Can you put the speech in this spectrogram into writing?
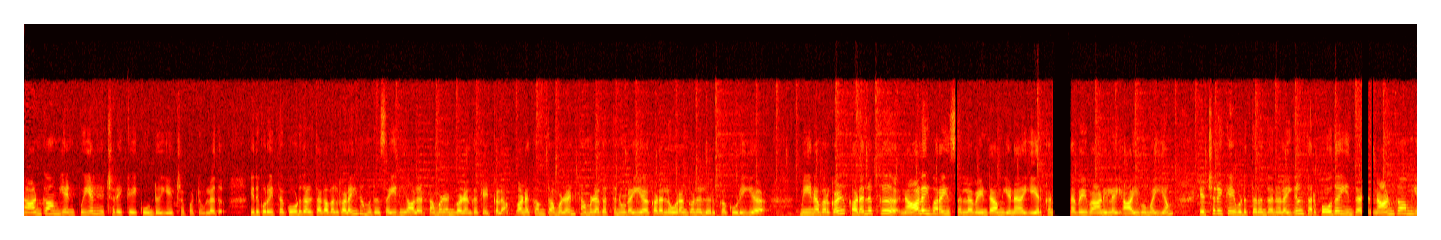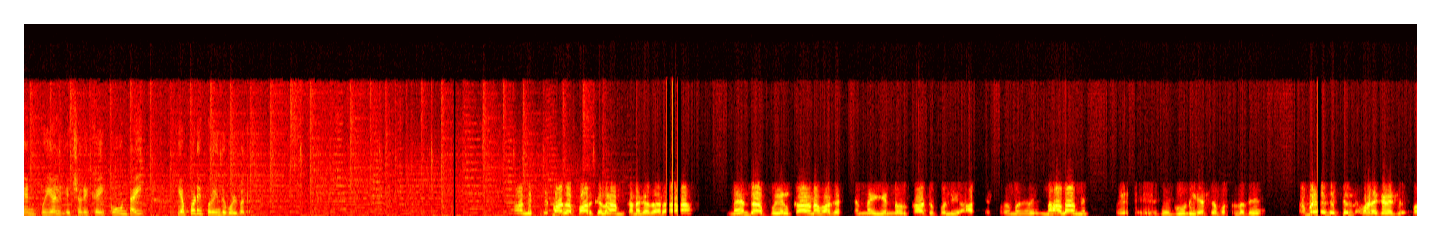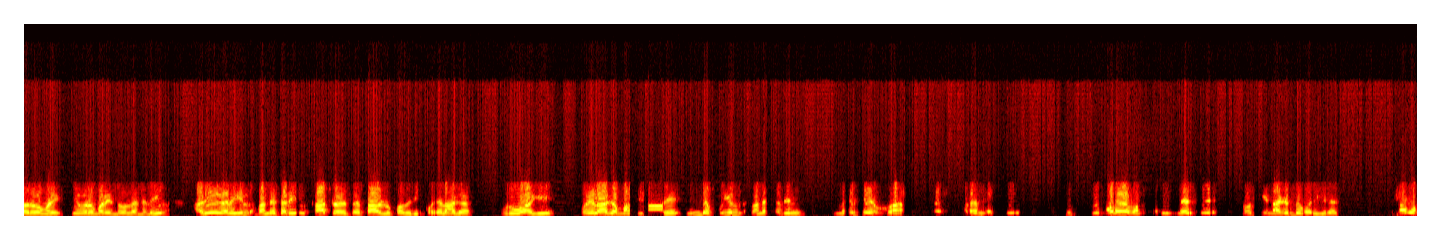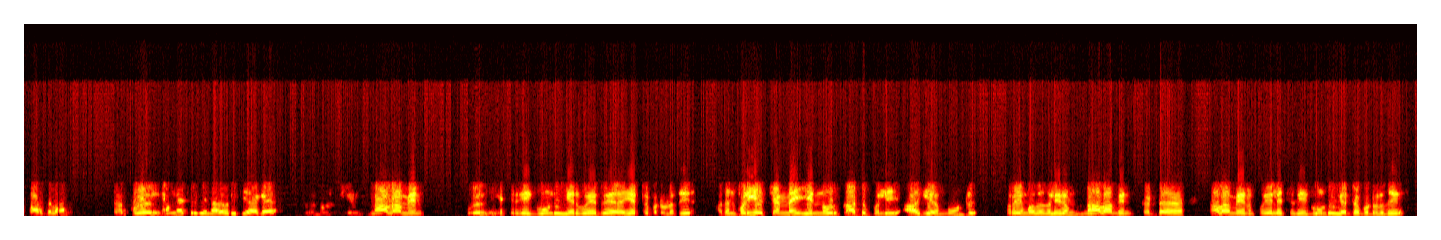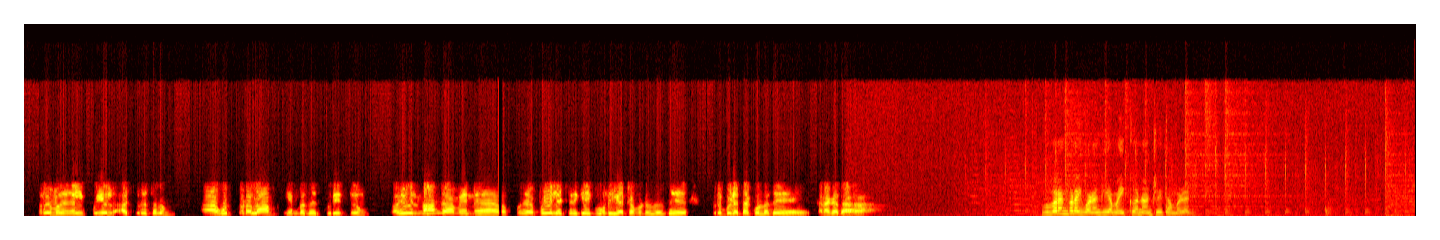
நான்காம் எண் புயல் எச்சரிக்கை கூண்டு ஏற்றப்பட்டுள்ளது. இது குறித்த கூடுதல் தகவல்களை நமது செய்தியாளர் தமிழன் வழங்க கேட்கலாம். வணக்கம் தமிழன். தமிழகத்தினுடைய கடலோரங்களில் இருக்கக்கூடிய மீனவர்கள் கடலுக்கு நாளை வரை செல்ல வேண்டாம் என ஏற்கனவே வானிலை ஆய்வு மையம் எச்சரிக்கை விடுத்திருந்த நிலையில் தற்போது இந்த நான்காம் எண் புயல் எச்சரிக்கை கூண்டை எப்படி புரிந்து கொள்வது? நிச்சயமாக பார்க்கலாம் கனகதாரா. மேந்தா புயல் காரணமாக சென்னை எண்ணூர் காட்டுப்பள்ளி ஆகிய துறைமுகங்களில் நாலாம் புயல் எச்சரிக்கை கூண்டு ஏற்றப்பட்டுள்ளது. தமிழகத்தில் வடகிழக்கு பருவமழை தீவிரமடைந்துள்ள நிலையில் அதே வேளையில் வங்கக்கடையில் காற்றழுத்த தாழ்வு பகுதி புயலாக உருவாகி புயலாக மாறியுள்ளது. இந்த புயல் வங்கக்கடலில் மேற்கே வடமேற்கு போல வங்கக்கடலில் மேற்கே நோக்கி நகர்ந்து வருகிறது. பார்க்கலாம் புயல் முன்னெச்சரிக்கை நடவடிக்கையாக திருமணத்தின் நாலாம் எண் புயல் எச்சரிக்கை கூண்டு ஏற்றப்பட்டுள்ளது. அதன்படியே சென்னை எண்ணூர் காட்டுப்பள்ளி ஆகிய மூன்று துறைமுகங்களிலும் நாலாம் எண் கட்ட நாலாம் எண் புயல் எச்சரிக்கை கூண்டு ஏற்றப்பட்டுள்ளது. துறைமுகங்களில் புயல் அச்சுறுத்தலும் உட்படலாம் என்பது குறித்தும் வகையில் நான்காம் எண் புயல் எச்சரிக்கை கூண்டு ஏற்றப்பட்டுள்ளது குறிப்பிடத்தக்குள்ளது கனகதாரா. விவரங்களை வழங்கியமைக்கு நன்றி தமிழன்.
